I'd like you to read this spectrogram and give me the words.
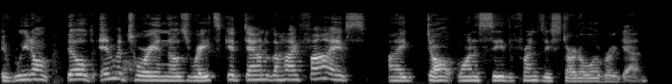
if we don't build inventory and those rates get down to the high fives, I don't want to see the frenzy start all over again.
